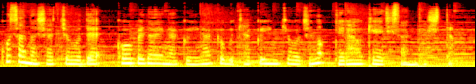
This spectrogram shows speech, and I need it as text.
小佐野社長で神戸大学医学部客員教授の寺尾啓二さんでした。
